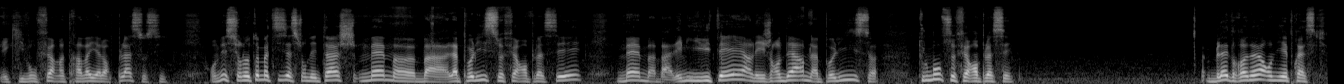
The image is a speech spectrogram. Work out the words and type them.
et qui vont faire un travail à leur place aussi. On est sur l'automatisation des tâches, même bah, la police se fait remplacer, même bah, les militaires, les gendarmes, la police, tout le monde se fait remplacer. Blade Runner, on y est presque.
